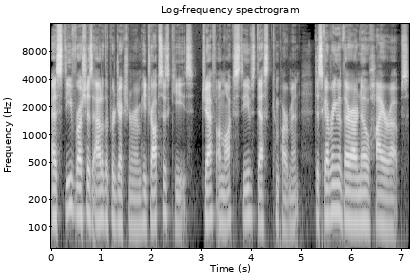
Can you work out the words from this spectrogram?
As Steve rushes out of the projection room, he drops his keys. Jeff unlocks Steve's desk compartment, discovering that there are no higher ups.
